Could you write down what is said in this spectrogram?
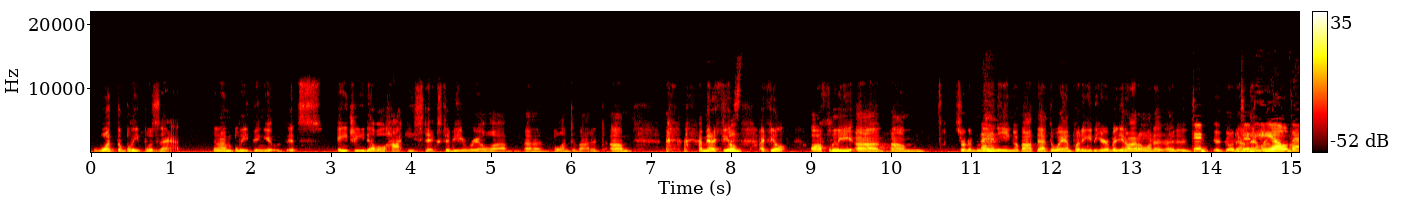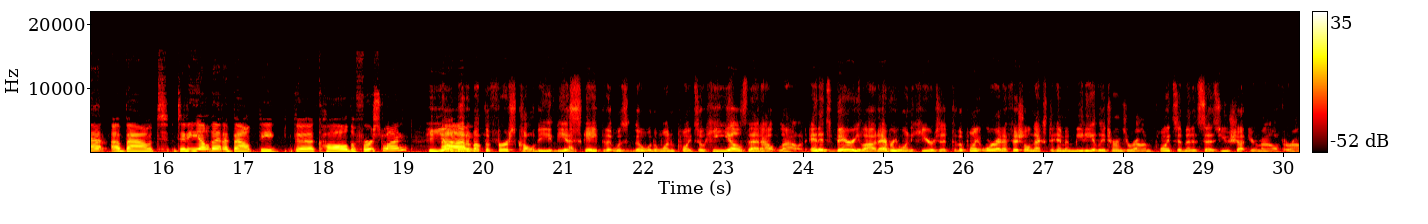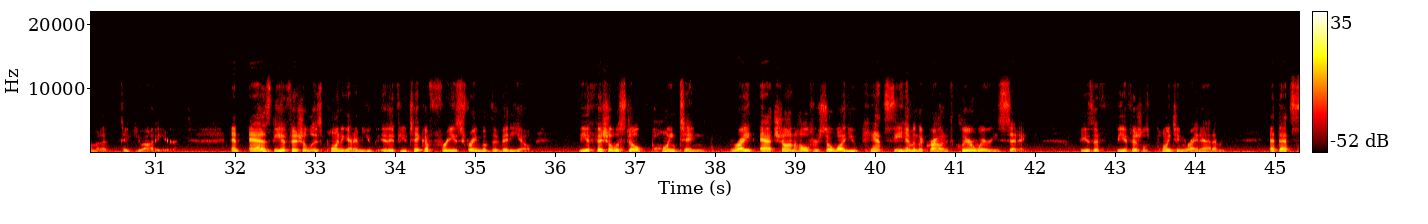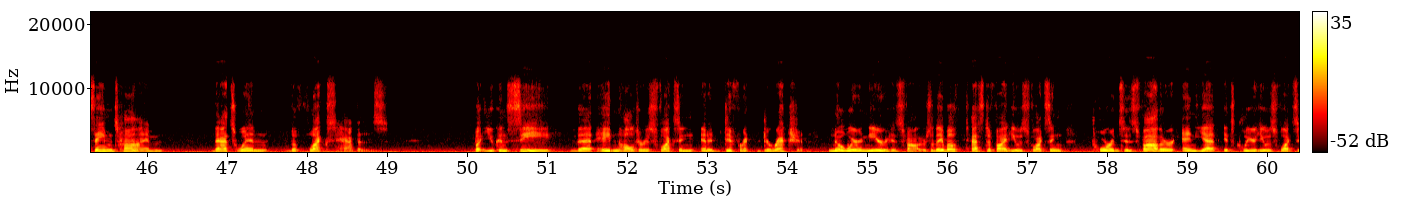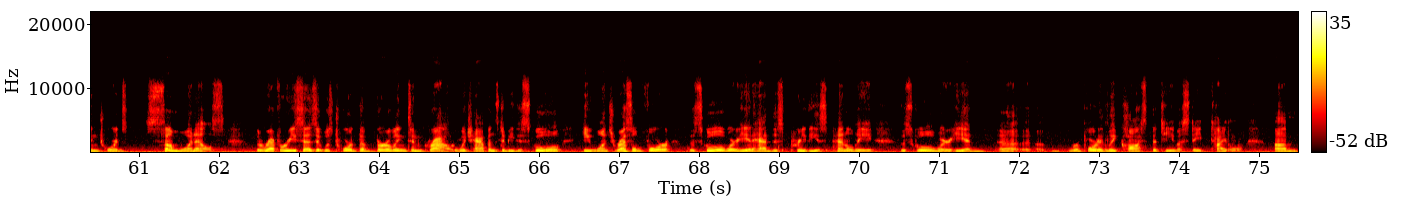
What the bleep was that? And I'm bleeping. It, it's H E double hockey sticks to be real uh, uh, blunt about it. Um, I mean, I feel I feel awfully uh, um, sort of nannying about that the way I'm putting it here, but you know, I don't want to uh, did, go down. Did he yell that about? Did he yell that about the the call, the first one? He yelled um, that about the first call, the the escape that was the the one point. So he yells that out loud, and it's very loud. Everyone hears it to the point where an official next to him immediately turns around, points him, and it says, "You shut your mouth, or I'm going to take you out of here." And as the official is pointing at him, you if you take a freeze frame of the video, the official is still pointing right at Sean Halter. So while you can't see him in the crowd, it's clear where he's sitting because if the official's pointing right at him. At that same time, that's when the flex happens. But you can see that Hayden Halter is flexing in a different direction, nowhere near his father. So they both testified he was flexing towards his father, and yet it's clear he was flexing towards someone else. The referee says it was toward the Burlington crowd, which happens to be the school he once wrestled for, the school where he had had this previous penalty, the school where he had uh, reportedly cost the team a state title. Um,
